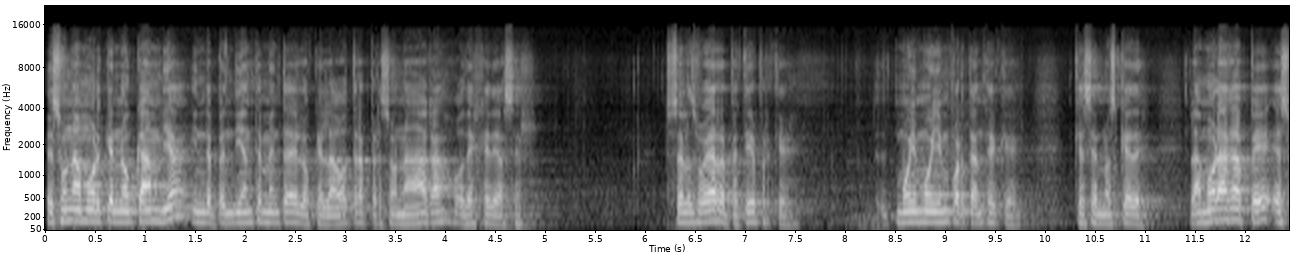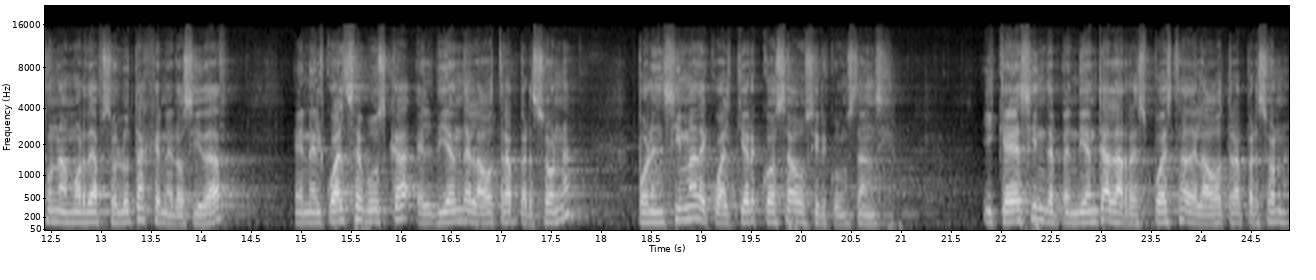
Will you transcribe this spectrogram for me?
Es un amor que no cambia independientemente de lo que la otra persona haga o deje de hacer. Se los voy a repetir porque es muy, muy importante que, que se nos quede. El amor agape es un amor de absoluta generosidad en el cual se busca el bien de la otra persona por encima de cualquier cosa o circunstancia y que es independiente a la respuesta de la otra persona.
